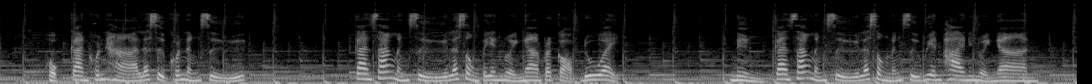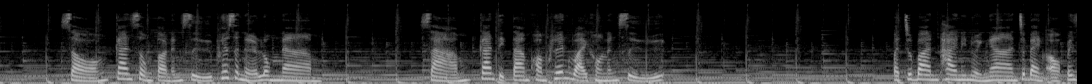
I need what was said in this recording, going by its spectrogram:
6. การค้นหาและสืบค้นหนังสือ การสร้างหนังสือและส่งไปยังหน่วยงานประกอบด้วย 1. การสร้างหนังสือและส่งหนังสือเวียนภายในหน่วยงาน 2. การส่งต่อหนังสือเพื่อเสนอลงนาม 3. การติดตามความเคลื่อนไหวของหนังสือ ปัจจุบันภายในหน่วยงานจะแบ่งออกเป็น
